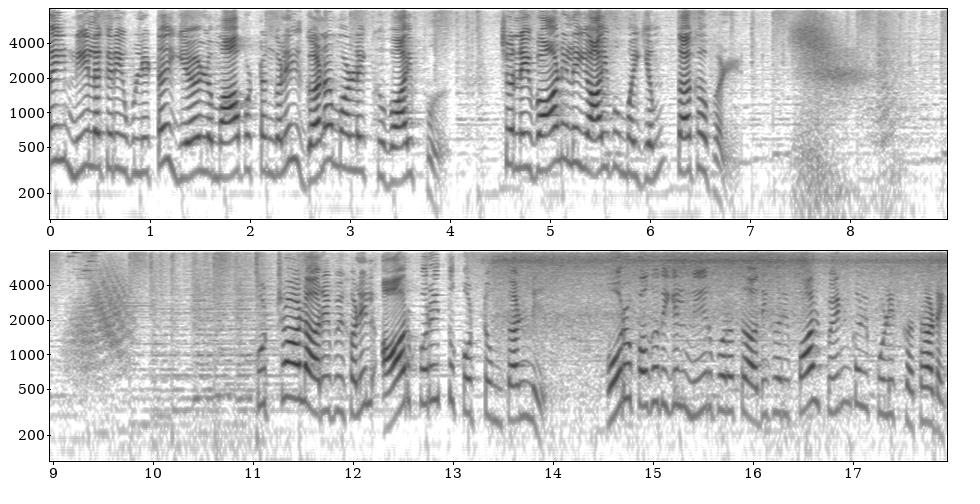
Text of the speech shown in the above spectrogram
கோவை நீலகிரி உள்ளிட்ட ஏழு மாவட்டங்களில் கனமழைக்கு வாய்ப்பு. சென்னை வானிலை ஆய்வு மையம் தகவல். குற்றால அருவிகளில் ஆர்ப்பரித்து கொட்டும் தண்ணீர். ஒரு பகுதியில் நீர்வரத்து அதிகரிப்பால் பெண்கள் குளிக்க தடை.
